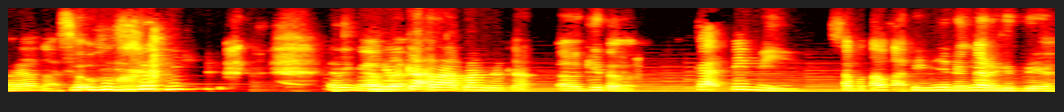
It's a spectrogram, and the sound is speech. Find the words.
padahal nggak seumuran tapi nggak panggil kak lah panggil kak oh, gitu kak Timi siapa tahu kak Timinya dengar gitu ya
